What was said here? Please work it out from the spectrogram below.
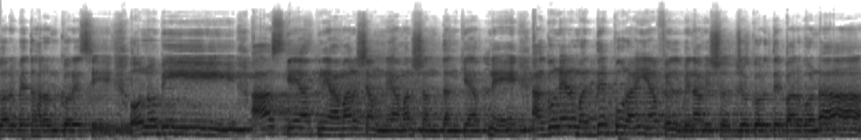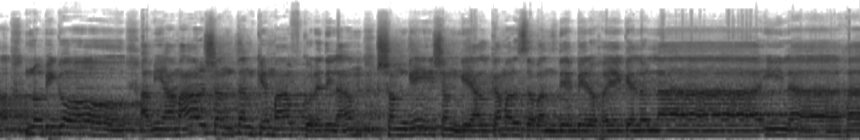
গর্ভে ধারণ করেছি। ও নবী, আজকে আপনি আমার সামনে, আমার সন্তানকে আপনি আগুনের মধ্যে পুরাইয়া ফেলবেন, আমি সহ্য করতে পারব না। নবী গো, আমি আমার সন্তানকে মাফ করে দিলাম, সঙ্গে সঙ্গে আলকামার জবান দিয়ে বের হয়ে গেল, লা ইলাহা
